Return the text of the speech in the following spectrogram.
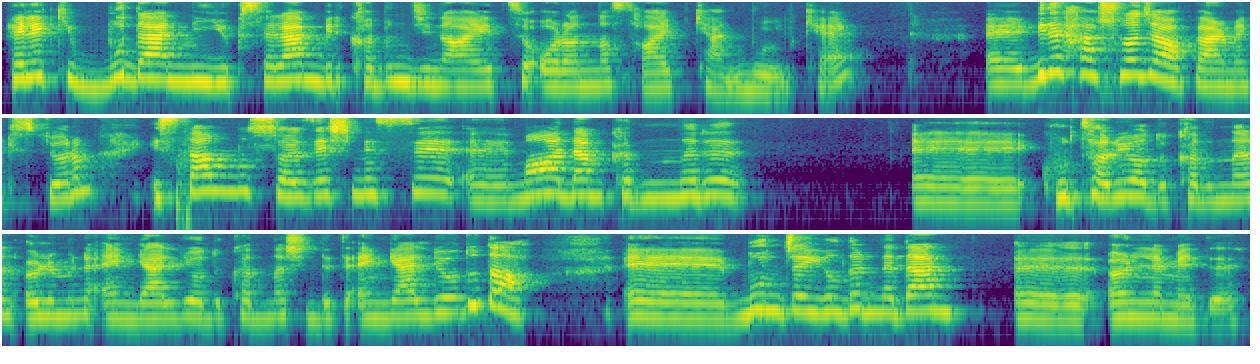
Hele ki bu denli yükselen bir kadın cinayeti oranına sahipken bu ülke. Ee, bir de ha şuna cevap vermek istiyorum. İstanbul Sözleşmesi e, madem kadınları e, kurtarıyordu, kadınların ölümünü engelliyordu, kadına şiddeti engelliyordu da e, bunca yıldır neden önlemedi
